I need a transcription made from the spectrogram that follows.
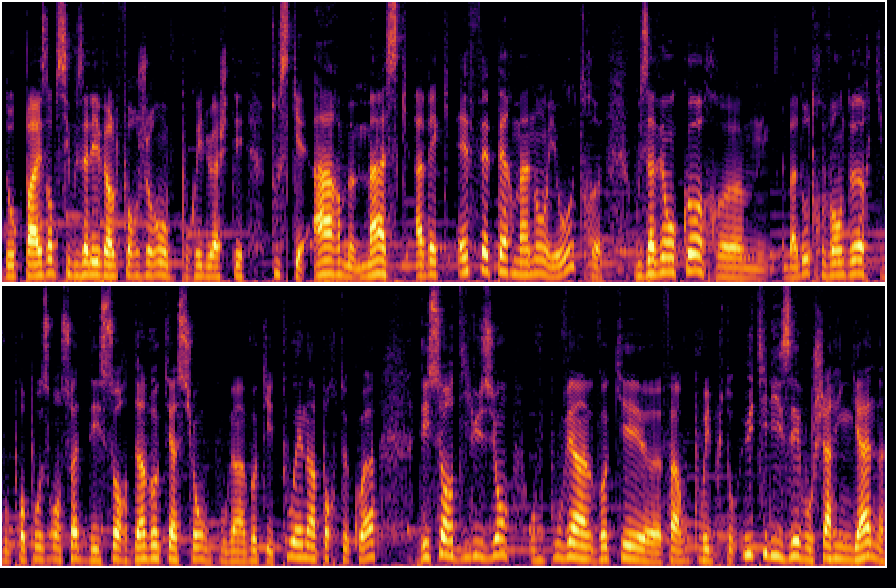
Donc par exemple si vous allez vers le forgeron vous pourrez lui acheter tout ce qui est armes, masques avec effet permanent et autres. Vous avez encore euh, bah, d'autres vendeurs qui vous proposeront soit des sorts d'invocation, vous pouvez invoquer tout et n'importe quoi, des sorts d'illusion où vous pouvez invoquer, euh, enfin vous pouvez plutôt utiliser vos Sharingan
